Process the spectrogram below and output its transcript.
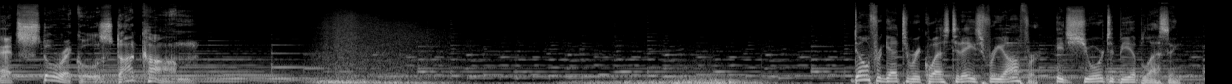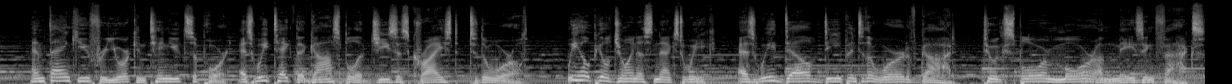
at storacles.com. Don't forget to request today's free offer. It's sure to be a blessing. And thank you for your continued support as we take the gospel of Jesus Christ to the world. We hope you'll join us next week as we delve deep into the Word of God to explore more amazing facts.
